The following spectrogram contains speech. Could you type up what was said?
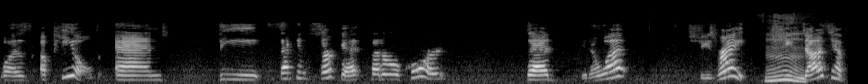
was appealed, and the Second Circuit federal court said, you know what? She's right. Mm. She hmm. does have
